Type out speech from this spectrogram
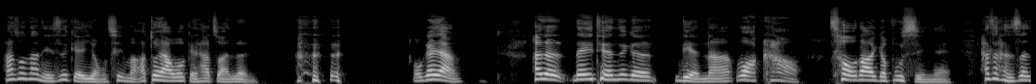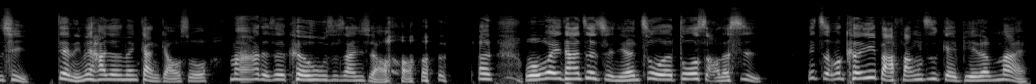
他说那你是给永庆吗？啊，对啊，我给他专任。我跟你讲。他的那一天那个脸呐、啊，哇靠，臭到一个不行诶、他是很生气，店里面他就在那边干譙说：“妈的，这个客户是三小，他我为他这几年做了多少的事，你怎么可以把房子给别人卖？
